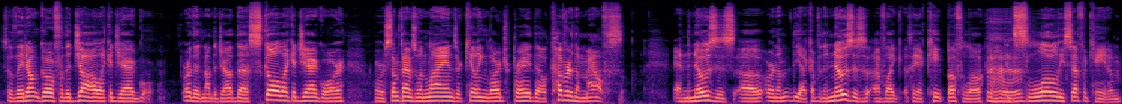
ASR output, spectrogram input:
So they don't go for the jaw like a jaguar, or the not the jaw, the skull like a jaguar. Or sometimes when lions are killing large prey, they'll cover the mouths and the noses, uh, or yeah, cover the noses of like say a Cape buffalo Uh-huh. and slowly suffocate them.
